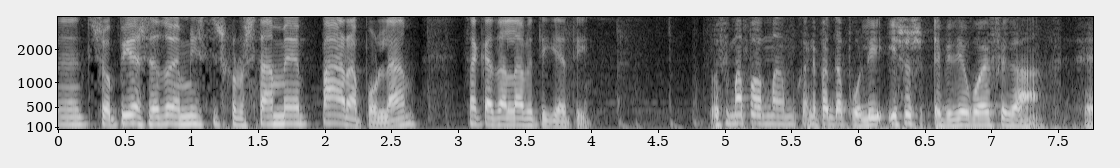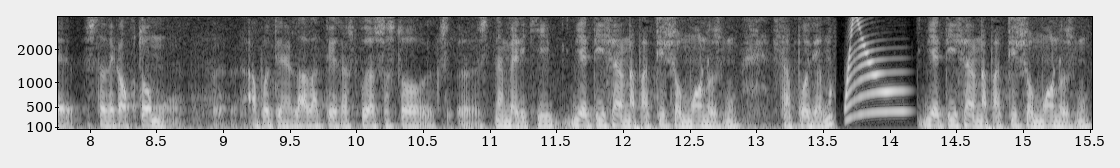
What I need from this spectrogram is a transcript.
ε, της οποίας εδώ εμείς τη χρωστάμε πάρα πολλά. Θα καταλάβετε γιατί. Το θυμάμαι μου έκανε πάντα πολύ. σω επειδή εγώ έφυγα ε, στα 18 μου ε, από την Ελλάδα, πήγα σπούδασα στο, ε, στην Αμερική, γιατί ήθελα να πατήσω μόνος μου στα πόδια μου. Γιατί ήθελα να πατήσω μόνος μου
